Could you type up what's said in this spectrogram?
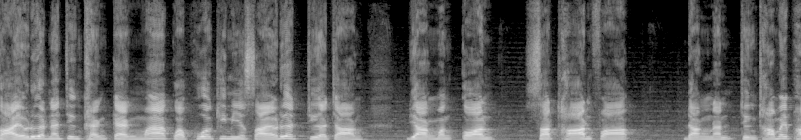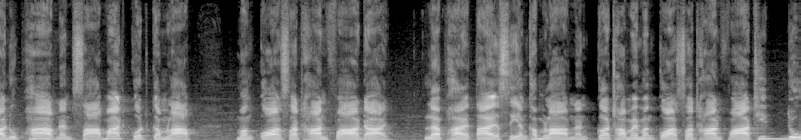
สายเลือดนั้นจึงแข็งแกร่งมากกว่าพวกที่มีสายเลือดเจือจาง อย่างมังกรสถานฝา ดังนั้นจึงทำให้พานุภาพนั้นสามารถกดกำลาบมังกรสถานฟ้าได้ และภายใต้เสียงคำรามนั้น ก็ทำให้มังกรสถานฟ้าที่ดุ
